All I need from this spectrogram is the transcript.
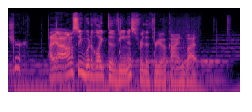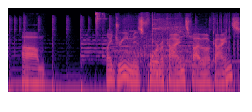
Sure. I, I honestly would have liked the Venus for the three of a kind, but um, my dream is four of a kinds, five of a kinds,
